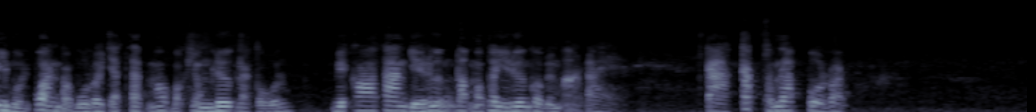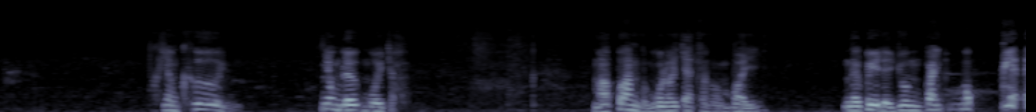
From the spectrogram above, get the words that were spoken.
ពី1970មកបើខ្ញុំលើកណាកូនវាកតាំងជារឿង10 20រឿងក៏វាមិនអត់ដែរ ការកាប់សម្រាប់ពលរដ្ឋខ្ញុំឃើញខ្ញុំលើកមួយចុះ1978នៅពេលដែលយន្តបាញ់បុកគៀក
